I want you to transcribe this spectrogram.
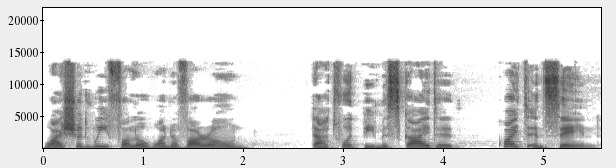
Why should we follow one of our own? That would be misguided, quite insane.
